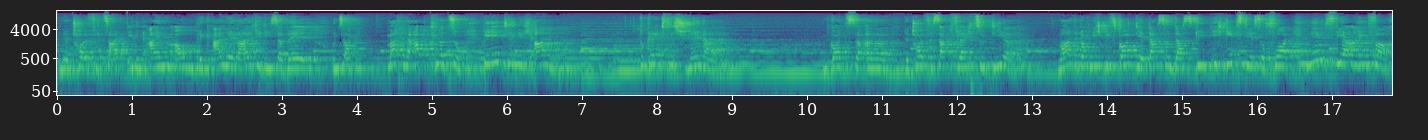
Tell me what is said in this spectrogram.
Und der Teufel zeigt ihm in einem Augenblick alle Reiche dieser Welt und sagt, mach eine Abkürzung, bete mich an. Du kriegst es schneller. Und Gott, äh, der Teufel sagt vielleicht zu dir, warte doch nicht, bis Gott dir das und das gibt. Ich gebe es dir sofort. Nimm es dir einfach.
